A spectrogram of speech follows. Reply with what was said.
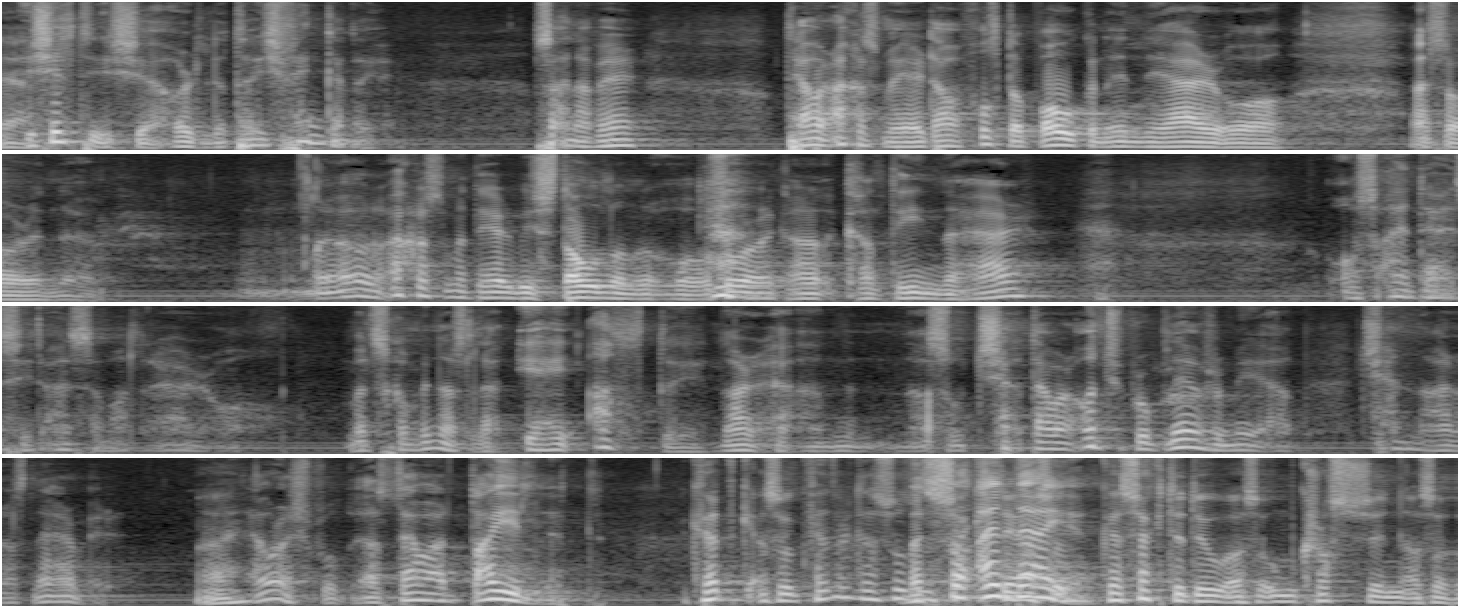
Ja. Jeg skilte ikke ordentlig, det er ikke fengt det. Så en av her, det var akkurat som her, det var fullt av boken inni her, og jeg sa en, akkurat som det her vi stolen, og så var det kantine her, og så en dag sitter ensam alle her, og men skal minnes det, jeg er alltid, når, altså, det var ikke problem for meg at kjenne hennes nærmere. Nei. Det var ikke problem, altså, det var deiligt. Kvätt, alltså kvätt var det så men så en dag. Vad sökte du alltså om krossen alltså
